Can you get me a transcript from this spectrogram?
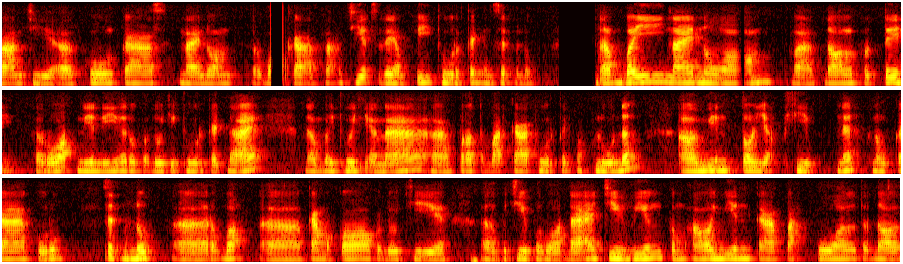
បានជាគោលការណ៍ណែនាំរបស់ការសហជាតិស្ដីអំពីធុរកិច្ចនិងសិទ្ធិមនុស្ស ដើម្បីណែនាំបាទដល់ប្រទេសរដ្ឋនានាឬក៏ដូចជាធុរកិច្ចដែរដើម្បីធ្វើយ៉ាងណា ប្រតិបត្តិការធុរកិច្ចរបស់ខ្លួននឹងឲ្យមានតុល្យភាពណាក្នុងការគោរពសិទ្ធិមនុស្សរបស់កម្មករក៏ដូចជាប្រជាពលរដ្ឋដែរជៀសវាងកុំឲ្យមានការប៉ះពាល់ទៅដល់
